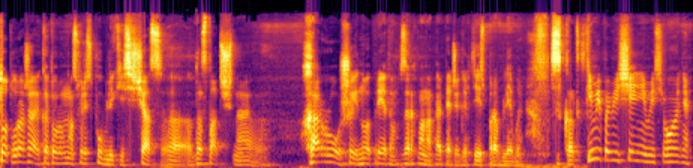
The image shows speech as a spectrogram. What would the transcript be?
тот урожай, который у нас в республике сейчас э, достаточно хороший, но при этом в Зарахманах, опять же, говорит, есть проблемы с складскими помещениями сегодня.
